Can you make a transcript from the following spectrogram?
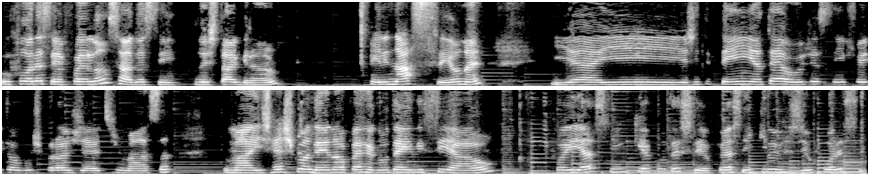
o Florescer foi lançado assim no Instagram. Ele nasceu, né? E aí a gente tem até hoje assim feito alguns projetos massa. Mas respondendo à pergunta inicial, foi assim que aconteceu, foi assim que surgiu o Florescer.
